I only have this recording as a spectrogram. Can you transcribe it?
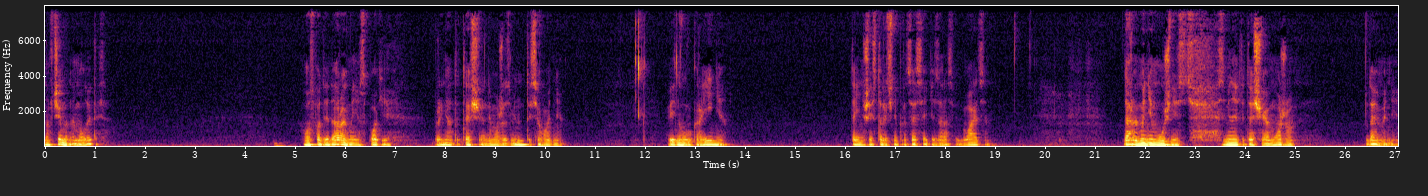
навчи мене молитись. Господи, даруй мені спокій прийняти те, що я не можу змінити сьогодні. Війну в Україні та інші історичні процеси, які зараз відбуваються. Даруй мені мужність змінити те, що я можу. Дай мені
